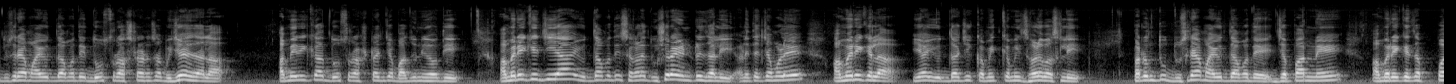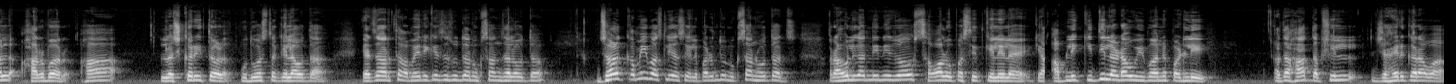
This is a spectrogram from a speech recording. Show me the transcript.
दुसऱ्या महायुद्धामध्ये दोस्त राष्ट्रांचा विजय झाला. अमेरिका दोस्त राष्ट्रांच्या बाजूने होती. अमेरिकेची या युद्धामध्ये सगळ्यात उशिरा एंट्री झाली आणि त्याच्यामुळे अमेरिकेला या युद्धाची कमीत कमी झळ बसली. परंतु दुसऱ्या महायुद्धामध्ये जपानने अमेरिकेचा पल हार्बर हा लष्करी तळ उद्ध्वस्त केला होता. याचा अर्थ अमेरिकेचं सुद्धा नुकसान झालं होतं. झळ कमी बसली असेल परंतु नुकसान होतंच. राहुल गांधींनी जो सवाल उपस्थित केलेला आहे की आपली किती लढाऊ विमानं पडली आता हा तपशील जाहीर करावा.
